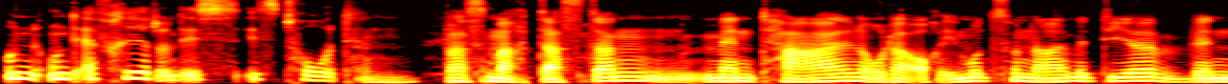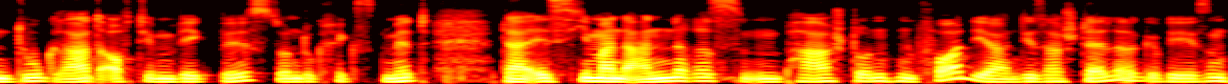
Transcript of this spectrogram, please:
und, und erfriert und ist, ist tot. Mhm. Was macht das dann mental oder auch emotional mit dir, wenn du gerade auf dem Weg bist und du kriegst mit, da ist jemand anderes ein paar Stunden vor dir an dieser Stelle gewesen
